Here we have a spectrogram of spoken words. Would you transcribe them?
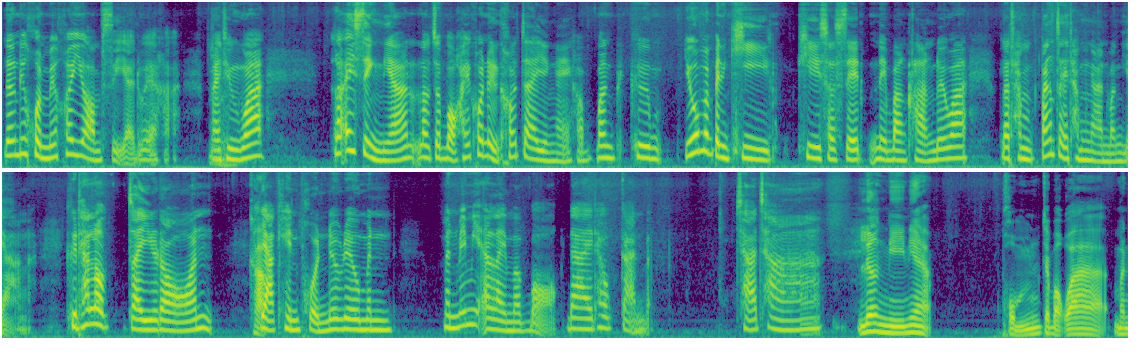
เรื่องที่คนไม่ค่อยยอมเสียด้วยอะค่ะ หมายถึงว่า แล้วไอ้สิ่งเนี้ย เราจะบอกให้คนอื่นเข้าใจยังไงครับมันคือยุว่ามันเป็นคีย์คีย์เซตในบางครั้งด้วยว่า เราทำตั้งใจทำงานบางอย่างอะ คือถ้าเราใจร้อน ครับ อยากเห็นผลเร็วๆ มัน มันไม่มีอะไรมาบอกได้เท่ากันแบบ ช้าเรื่องนี้เนี่ย ผมจะบอกว่ามัน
